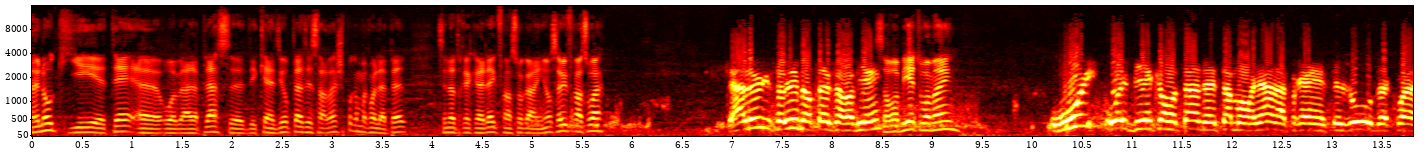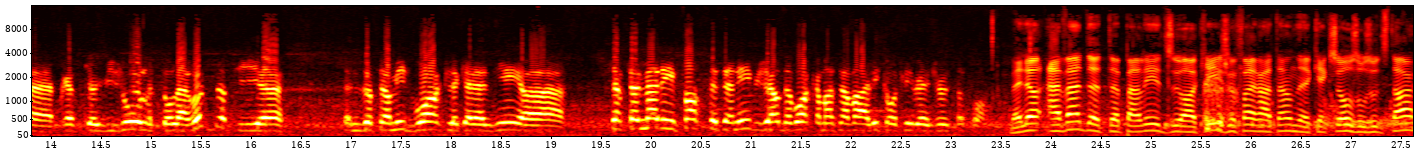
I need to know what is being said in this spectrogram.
un autre qui était euh, à la place euh, des Canadiens, place des Sardins, je ne sais pas comment on l'appelle, c'est notre collègue François Gagnon. Salut François. Salut, salut Martin, ça va bien? Ça va bien toi-même? Oui, oui, bien content d'être à Montréal après un séjour de quoi, presque huit jours sur la route. puis euh, ça nous a permis de voir que le Canadien a certainement des forces cette année, puis j'ai hâte de voir comment ça va aller contre les Rangers ce soir. Mais là, avant de te parler du hockey, je veux faire entendre quelque chose aux auditeurs.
